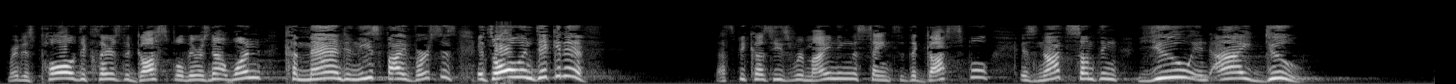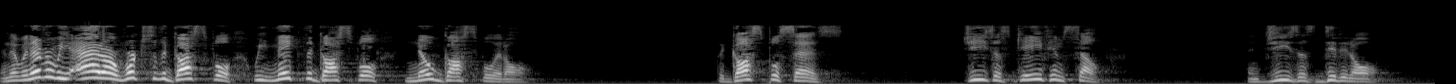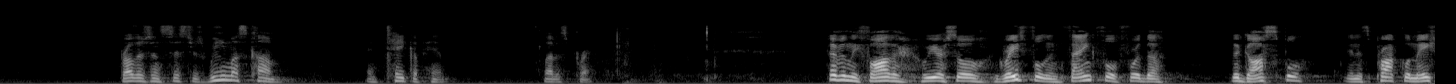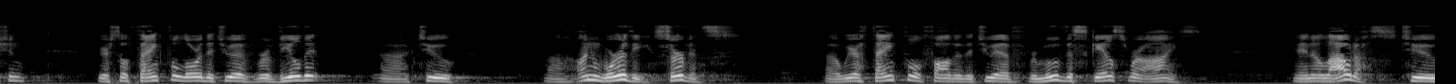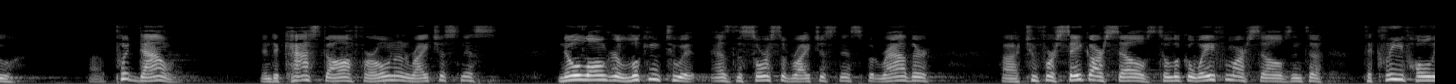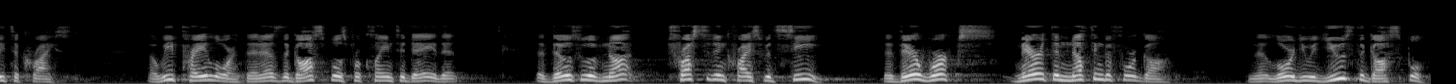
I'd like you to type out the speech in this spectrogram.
Right? As Paul declares the gospel, there is not one command in these five verses. It's all indicative. That's because he's reminding the saints that the gospel is not something you and I do. And that whenever we add our works to the gospel, we make the gospel no gospel at all. The gospel says Jesus gave himself and Jesus did it all. Brothers and sisters, we must come and take of him. Let us pray. Heavenly Father, we are so grateful and thankful for the, the gospel and its proclamation. We are so thankful, Lord, that you have revealed it uh, to uh, unworthy servants. Uh, we are thankful, Father, that you have removed the scales from our eyes and allowed us to uh, put down and to cast off our own unrighteousness, no longer looking to it as the source of righteousness, but rather uh, to forsake ourselves, to look away from ourselves, and to, to cleave wholly to Christ. Uh, we pray, Lord, that as the gospel is proclaimed today, that, that those who have not trusted in Christ would see that their works merit them nothing before God. And that, Lord, you would use the gospel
